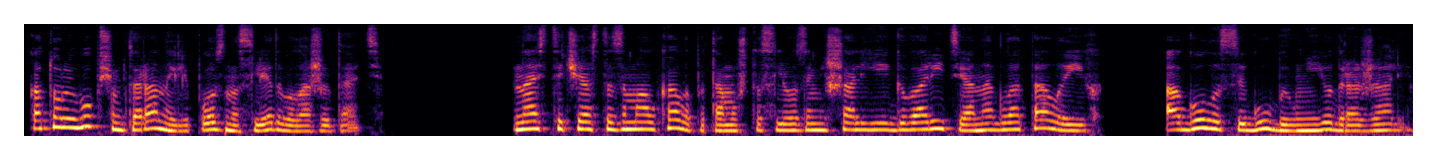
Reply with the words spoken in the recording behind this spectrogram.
которую, в общем-то, рано или поздно следовало ожидать. Настя часто замолкала, потому что слезы мешали ей говорить, и она глотала их, а голос и губы у нее дрожали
